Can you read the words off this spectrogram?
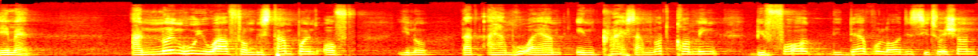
Amen. And knowing who you are from the standpoint of, you know, that I am who I am in Christ. I'm not coming before the devil or this situation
